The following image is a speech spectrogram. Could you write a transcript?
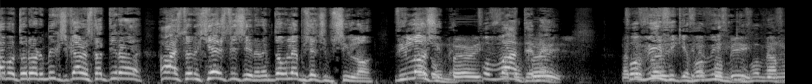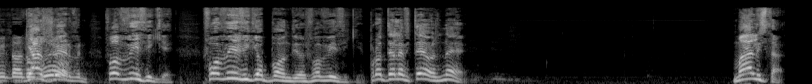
Άμα τον ορμήξει κάνω στα τύρα. Α, τον χέστη είναι, να μην το βλέπεις έτσι ψηλό. Δηλώσεις Να τον είναι. φέρεις, Φοβάται, να τον ναι. φέρεις. Να τον Φοβήθηκε, φέρεις στην φοβήθηκε. εκπομπή, να μην φοβήθηκε. να το Γεια σου, πω. Έρβιν. Φοβήθηκε. Φοβήθηκε ο Πόντιος, φοβήθηκε. Προτελευταίος, ναι. Μάλιστα.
